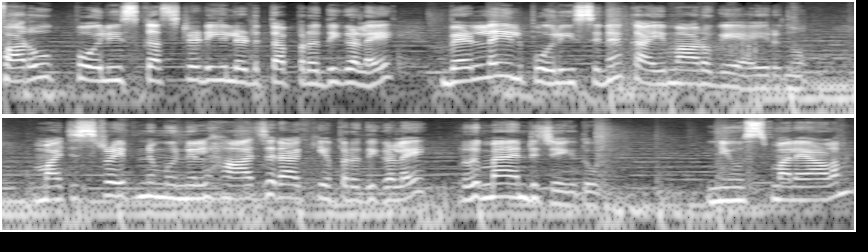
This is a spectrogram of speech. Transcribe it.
ഫറൂഖ് പോലീസ് കസ്റ്റഡിയിലെടുത്ത പ്രതികളെ വെള്ളയിൽ പോലീസിന് കൈമാറുകയായിരുന്നു. മജിസ്ട്രേറ്റിന് മുന്നിൽ ഹാജരാക്കിയ പ്രതികളെ റിമാൻഡ് ചെയ്തു. ന്യൂസ് മലയാളം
